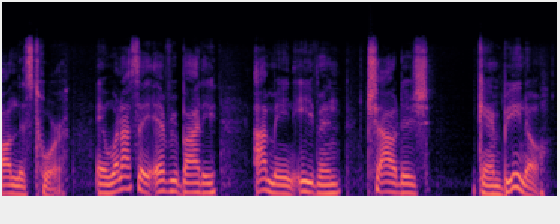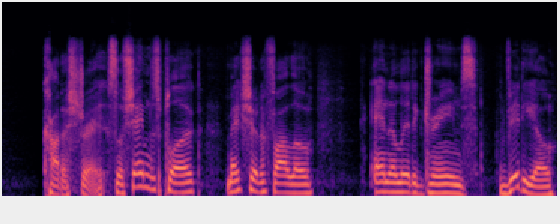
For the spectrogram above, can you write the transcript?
on this tour. And when I say everybody, I mean even childish Gambino caught astray. So shameless plug, make sure to follow Analytic Dreamz video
